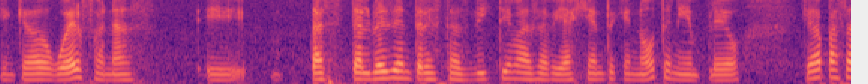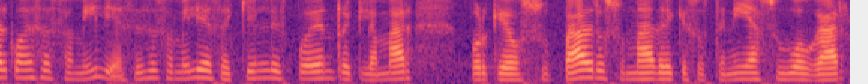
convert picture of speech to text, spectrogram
han quedado huérfanas, eh, tal, vez entre estas víctimas había gente que no tenía empleo, ¿Qué va a pasar con esas familias? Esas familias a quién les pueden reclamar porque o su padre o su madre que sostenía su hogar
